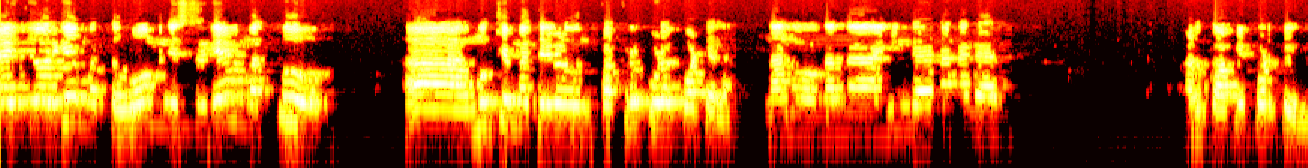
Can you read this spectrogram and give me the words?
ಐ ಜಿ ಅವ್ರಿಗೆ ಮತ್ತು ಹೋಮ್ ಮಿನಿಸ್ಟರ್ಗೆ ಮತ್ತು ಆ ಮುಖ್ಯಮಂತ್ರಿಗಳು ಒಂದು ಪತ್ರ ಕೂಡ ಕೊಟ್ಟಿಲ್ಲ. ನಾನು ನನ್ನ ಹಿಂಗ ನನಗ ಅದು ಕಾಪಿ ಕೊಡ್ತೀವಿ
